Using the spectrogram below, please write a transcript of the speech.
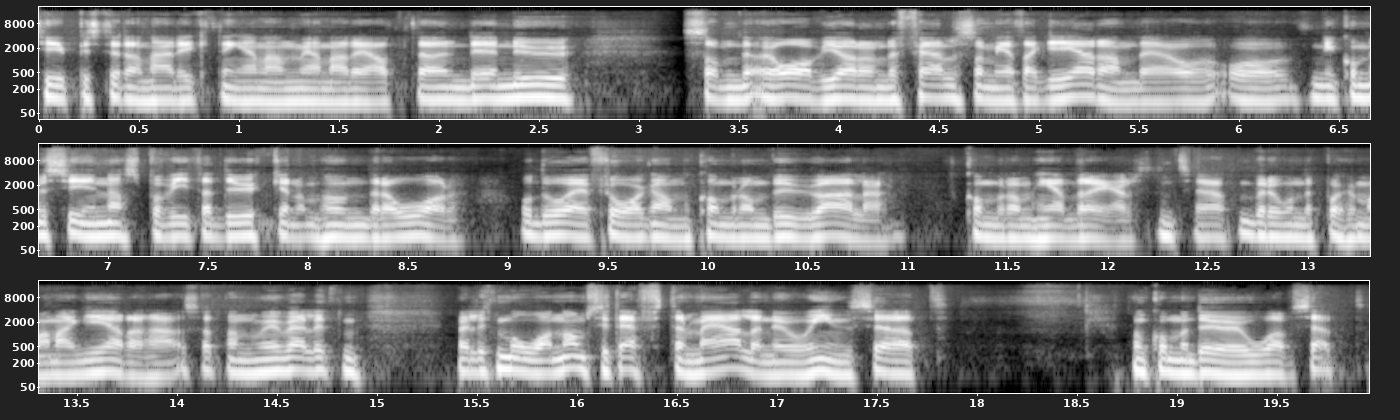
typiskt i den här riktningen. Han menar att eh, det är nu som det avgörande fäll som ert agerande och, och, ni kommer synas på vita duken om hundra år. Och då är frågan, kommer de bua eller kommer de hedra er? beroende på hur man agerar här. Så att de är väldigt, väldigt måna om sitt eftermäle nu och inser att de kommer dö oavsett.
